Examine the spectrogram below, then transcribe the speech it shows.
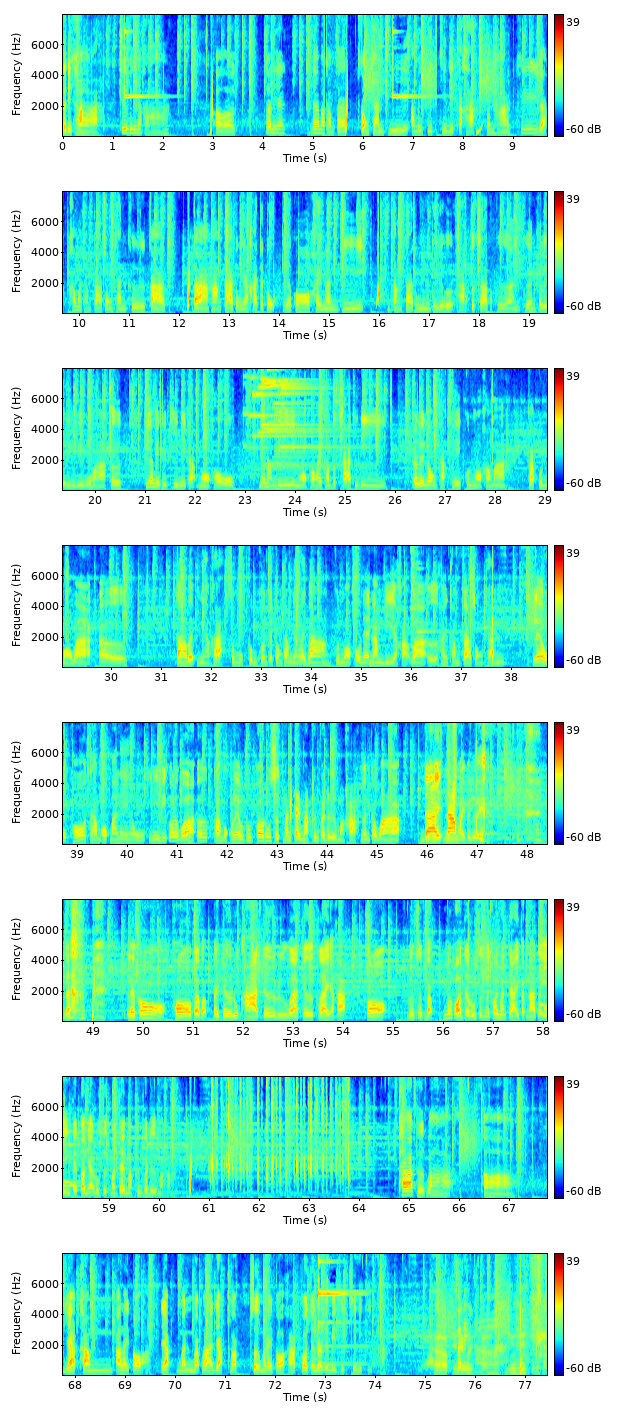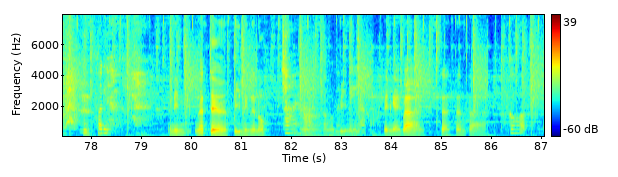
สวัสดีค่ะ ชื่อบีนะคะเอ่อตอนนี้ได้มาทำตาสองชั้นที่อเมติสคลินิกอะค่ะ ปัญหาที่อยากเข้ามาทำตาสองชั้น คือตาตาหางตาตรงนี้ค่ะจะตก แล้วก็ไขมันที่ต่างตาตรงนี้มันจะเยอะค่ะ ปรึกษากับเพื่อน เพื่อนก็เลยรีวิวว่าเออที่อเมติสคลินิกอะหมอเขาแนะนำดี หมอเขาให้คำปรึกษาที่ดี ก็เลยลองทักเพจคุณหมอเข้ามา กับคุณหมอว่าตาแบบนี้ค่ะ สมสมควรจะต้องทำอย่างไรบ้าง คุณหมอเขาแนะนำดีอะค่ะ ว่าเออให้ทำตาสองชั้น แล้วพอทำออกมาแล้ว ทีนี้บีก็เลยบว่าเออทำออกมาแล้วรู้ก็รู้สึกมั่นใจมากขึ้นกว่าเดิมอะค่ะ เหมือนกับว่าได้หน้าใหม่ไปเลย แล้วแล้วก็พอแบบไปเจอลูกค้าเจอหรือว่าเจอใครอะค่ะ ก็ รู้สึกแบบเมื่อก่อนจะรู้สึกไม่ค่อยมั่นใจกับหน้าตัวเอง แต่ตอนเนี้ยรู้สึกมั่นใจมากขึ้นกว่าเดิมอะค่ะ ถ้าเกิดว่าอาอยากทำอะไรต่อ อยากเหมือนแบบว่าอยากแบบเสริมอะไรต่อค่ะ ก็จะเลือก m อ t คลินิกอีกค่ะ ครับเป็นสวัสไงดีบ้างคค่ะรับอือฮึสวัสดีค่ะพอดีอันนี้นัดเจอปีหนึ่งแล้วเนาะใช่อ่าค่ะทำมาปีหนึ่งแล้วค่ะเป็นไงบ้าง จะนันตาก็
